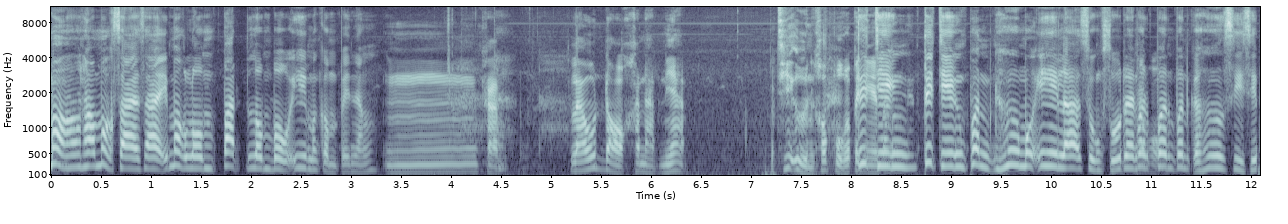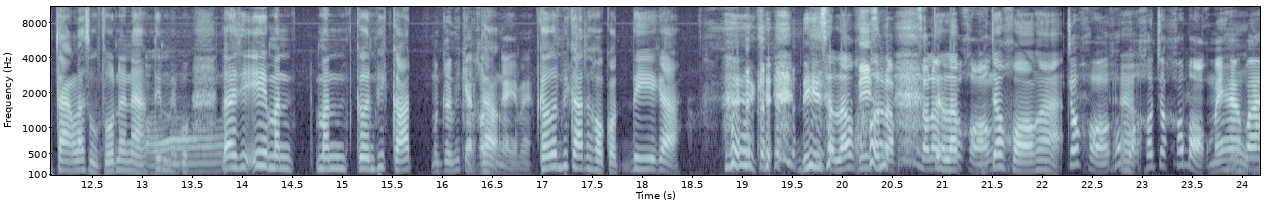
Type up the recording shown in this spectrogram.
หมอกเท้าหมอกทรายทรายหมอกลมปัดลมโบอี้มันก็บ่เป็นหยังอืมครับ แล้วดอกขนาดเนี้ยที่อื่นเขาปลูกแล้วเป็นที่ยังไงจริงบ้างที่จริงเปิ้นฮื้อโมอี้ละสูงสุดเลยครัเปิ้บนผมเปิ้นเปิ้นก็ฮื้อ40ตังค์ละสูงสุดนั่นน่ะอ๋อที่ไม่บอกแล้วที่อี้มันมันเกินพิกัด มันเกินพี่แกดเขาทำไงอะแม่เกินพิกัดเขาก็ดีกะ ดีสำหรับดีคนสำหรับสำหรับเจ้าของเจ้าของอะ เจ้าของเขาบอกเออเขาจะเขาบอกไหมฮะอืมว่า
